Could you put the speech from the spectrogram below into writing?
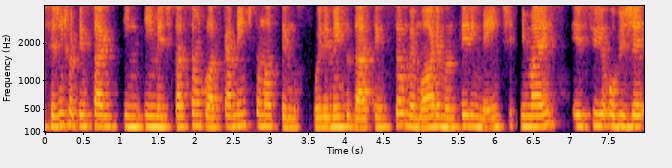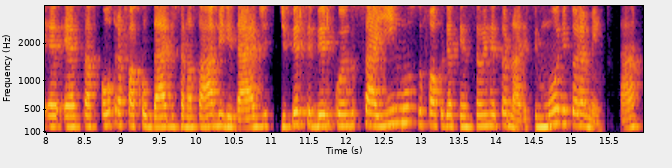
se a gente for pensar em, em, em, meditação classicamente, então nós temos o elemento da atenção, memória, manter em mente, e mais esse objeto, é, essa outra faculdade, essa nossa habilidade de perceber quando saímos do foco de atenção e retornar, esse monitoramento, tá?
